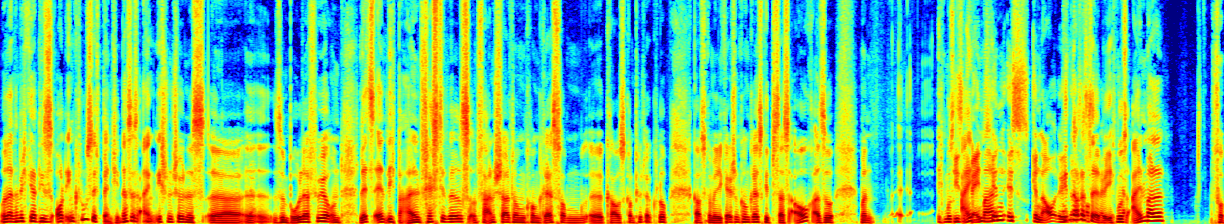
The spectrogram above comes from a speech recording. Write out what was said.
Und dann habe ich gedacht, dieses All-Inclusive-Bändchen, das ist eigentlich ein schönes äh, äh, Symbol dafür und letztendlich bei allen Festivals und Veranstaltungen, Kongress vom äh, Chaos Computer Club, Chaos Communication Kongress gibt's das auch. Also man äh, ich muss Dieses einmal, Bändchen ist genau, genau dasselbe. Ich muss einmal vor,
